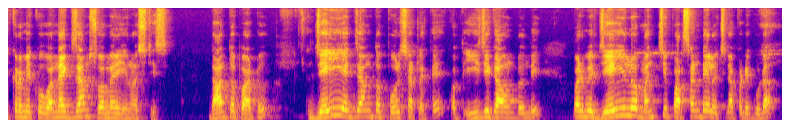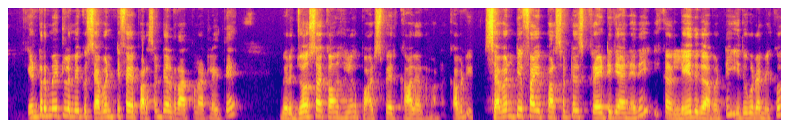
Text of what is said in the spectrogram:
ఇక్కడ మీకు one exam so many universities. దాంతోపాటు జేఈ ఎగ్జామ్తో పోల్చినట్లయితే కొంత ఈజీగా ఉంటుంది. బట్ మీరు జేఈలో మంచి పర్సంటేజ్ వచ్చినప్పటికి కూడా ఇంటర్మీడియట్లో మీకు సెవెంటీ ఫైవ్ పర్సెంటేజ్ రాకున్నట్లయితే మీరు జోసా కౌన్సిలింగ్ పార్టిసిపేట్ కాలేదన్నమాట. కాబట్టి సెవెంటీ ఫైవ్ పర్సెంటేజ్ క్రైటీరియా అనేది ఇక్కడ లేదు కాబట్టి ఇది కూడా మీకు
